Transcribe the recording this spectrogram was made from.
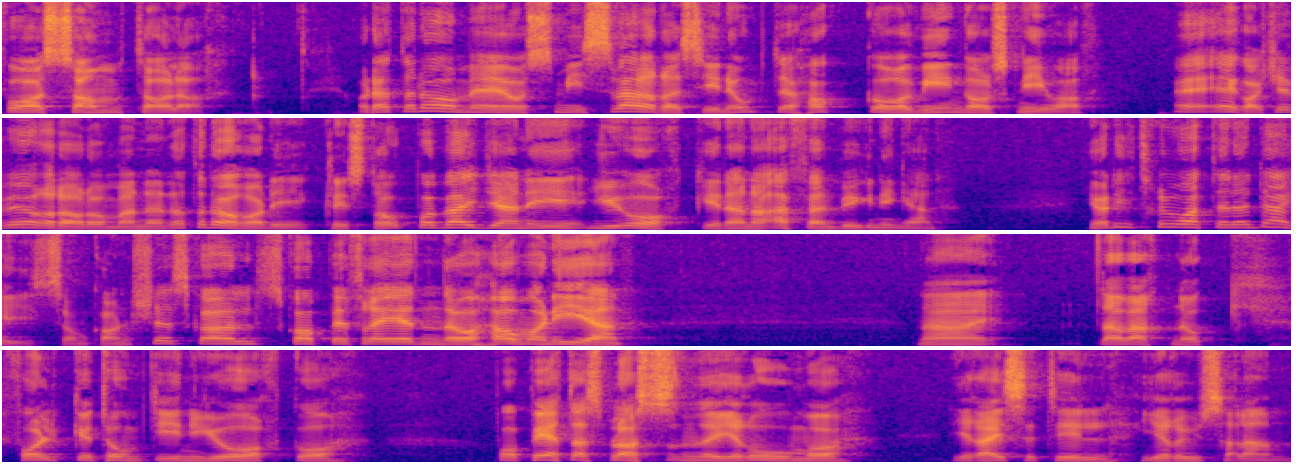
for å ha samtaler. Og dette da med å smi sverdene sine om til hakker og vingardskniver jeg, jeg, har ikke vært der, da, men dette der har de klistra opp på veggen i New York, i denne FN-bygningen. Ja, de tror at det er de som kanskje skal skape freden og harmonien. Nei, det har vært nok folketomt i New York og på Petersplassen i Rom, og de reiser til Jerusalem.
